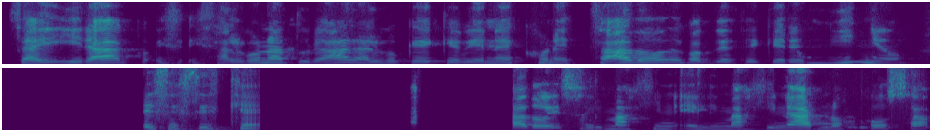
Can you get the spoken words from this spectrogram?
sea, y era, es, algo natural, algo que, que vienes conectado desde que eres niño. Es, es que eso, el, imaginarnos cosas.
